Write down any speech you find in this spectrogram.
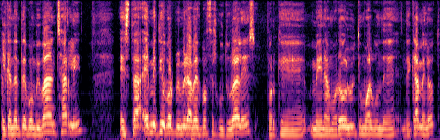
el cantante de Bombi Band, Charlie. Está, he metido por primera vez voces guturales porque me enamoró el último álbum de, de Camelot,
